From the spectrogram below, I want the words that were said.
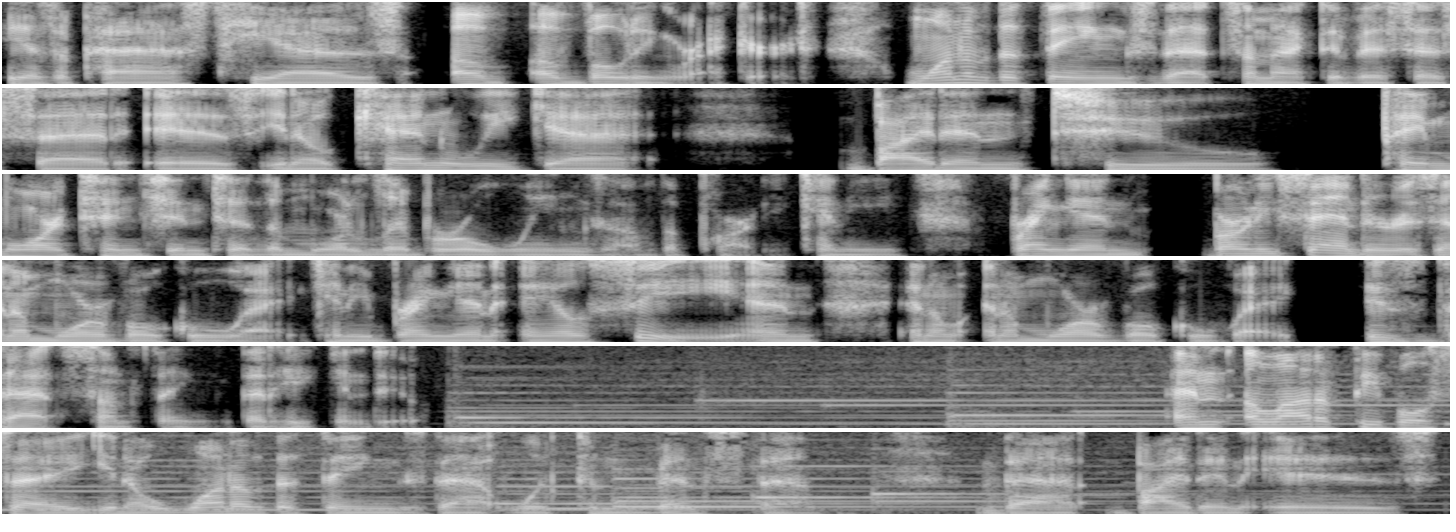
he has a past he has a, a voting record one of the things that some activists has said is you know can we get biden to pay more attention to the more liberal wings of the party? Can he bring in Bernie Sanders in a more vocal way? Can he bring in AOC in, in, a, in a more vocal way? Is that something that he can do? And a lot of people say, you know, one of the things that would convince them that Biden is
